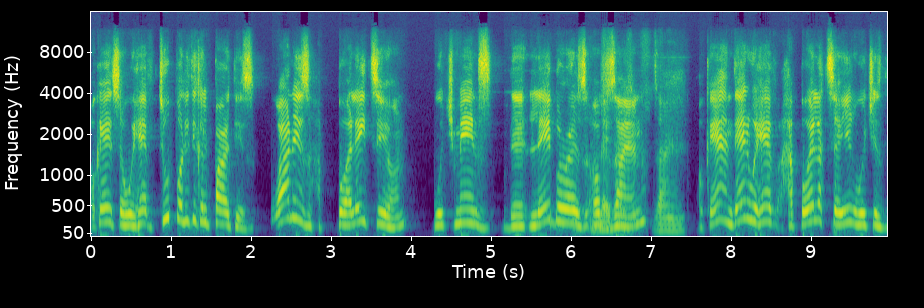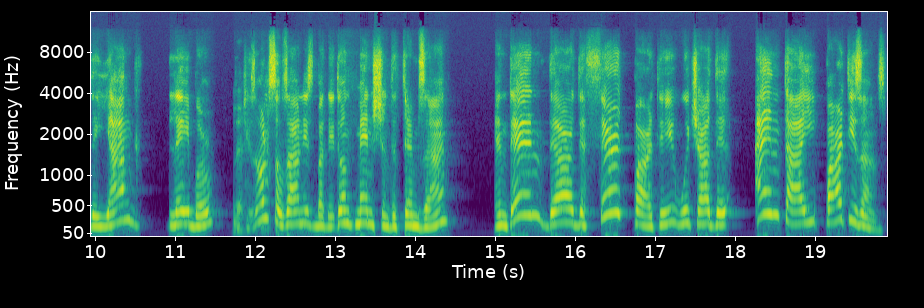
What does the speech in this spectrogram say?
Okay, so we have two political parties. One is Poalei Zion, which means the laborers of Labels Zion. Zion. Okay, and then we have Hapoel Hatzair, which is the young labor, which is also Zionist, but they don't mention the term Zion. And then there are the third party, which are the anti-partisans.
